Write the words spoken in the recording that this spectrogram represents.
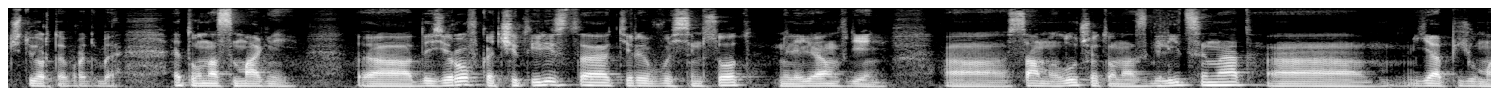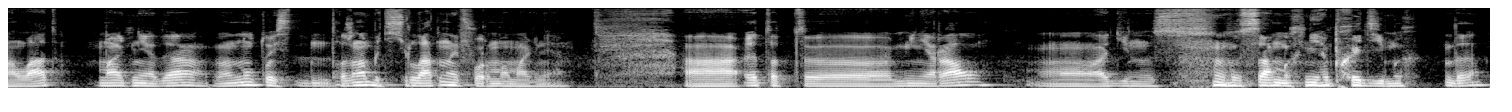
четвертое вроде бы, это у нас магний. А, дозировка 400-800 мг в день. А, самый лучший это у нас глицинат. А, я пью малат магния, да. Ну, то есть должна быть хилатная форма магния. Этот э, минерал один из самых необходимых да,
